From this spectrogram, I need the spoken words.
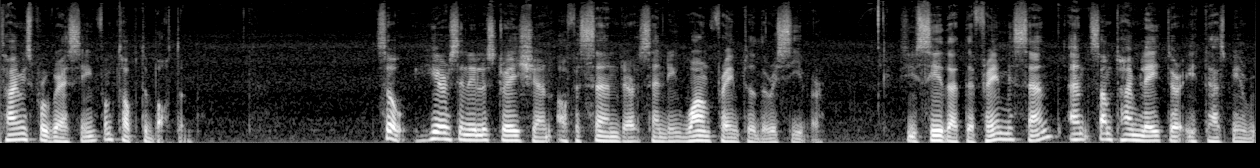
Time is progressing from top to bottom. So here's an illustration of a sender sending one frame to the receiver. So you see that the frame is sent and sometime later it has been re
